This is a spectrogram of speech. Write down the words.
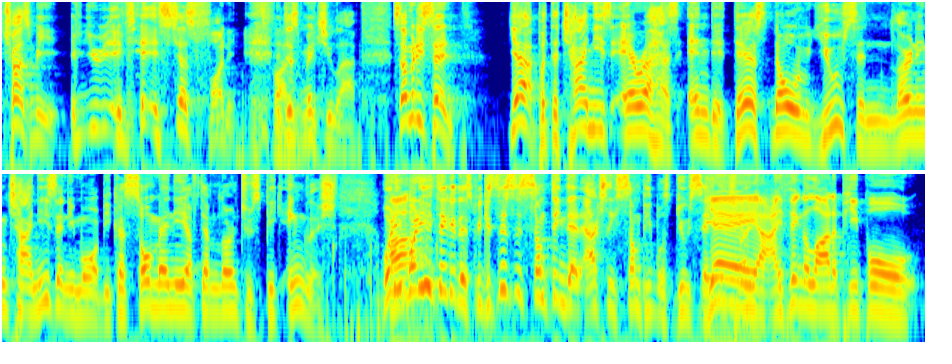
Trust me, if you, if, it's just funny. It just makes you laugh. Somebody said, "Yeah, but the Chinese era has ended. There's no use in learning Chinese anymore because so many of them learn to speak English." What do you, what do you think of this? Because this is something that actually some people do say. Uh, Yeah, this, yeah, yeah. I think a lot of people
